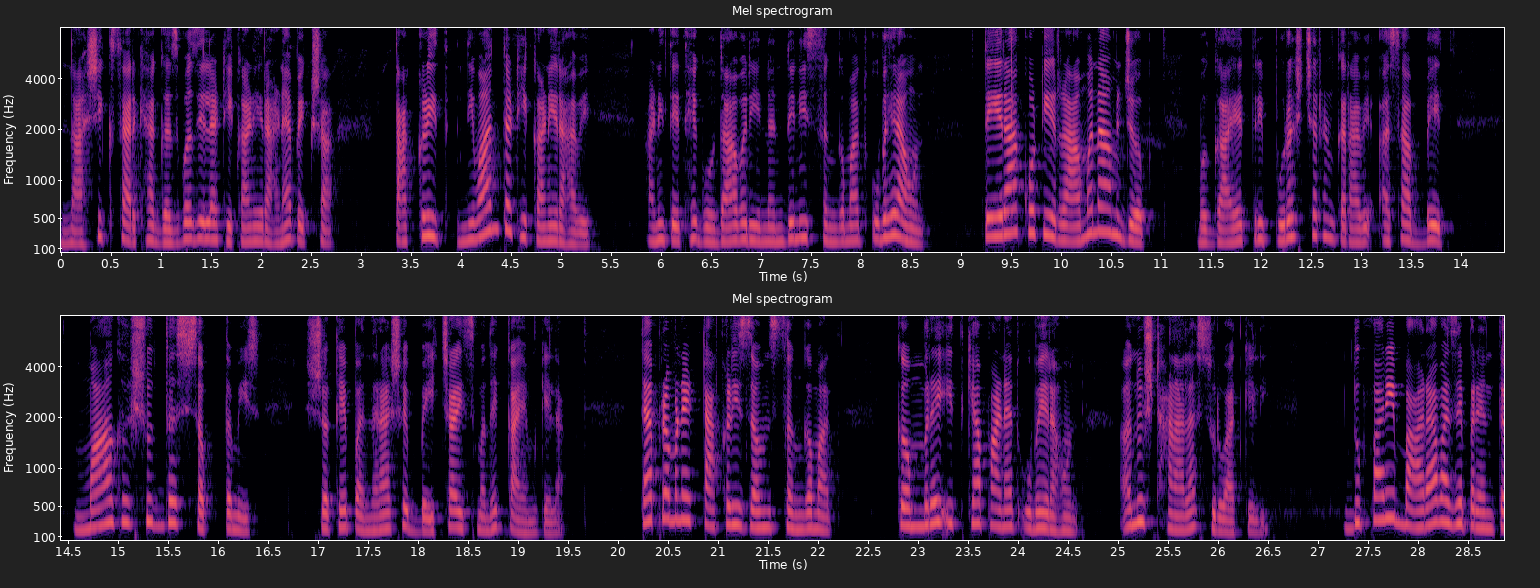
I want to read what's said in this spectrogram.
नाशिकसारख्या गजबजेल्या ठिकाणी राहण्यापेक्षा ताकळीत निवांत ठिकाणी राहावे आणि तेथे गोदावरी नंदिनी संगमात उभे राहून तेरा कोटी रामनाम जप व गायत्री पुरश्चरण करावे असा बेत माघ शुद्ध सप्तमीस शके पंधराशे बेचाळीसमध्ये कायम केला. त्याप्रमाणे टाकळी जाऊन संगमात कमरे इतक्या पाण्यात उभे राहून अनुष्ठानाला सुरुवात केली. दुपारी बारा वाजेपर्यंत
